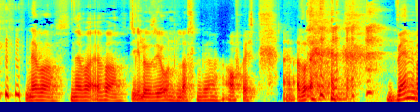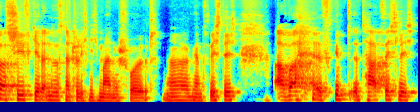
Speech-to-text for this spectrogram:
never, never ever. Die Illusion lassen wir aufrecht. Nein, also wenn was schief geht, dann ist es natürlich nicht meine Schuld. Ne, ganz wichtig. Aber es gibt äh, tatsächlich,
